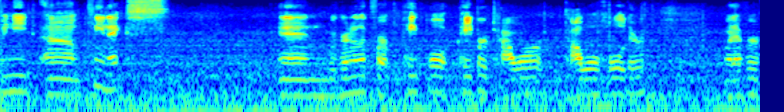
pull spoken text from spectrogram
we need um, Kleenex, and we're gonna look for a paper paper towel towel holder, whatever.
